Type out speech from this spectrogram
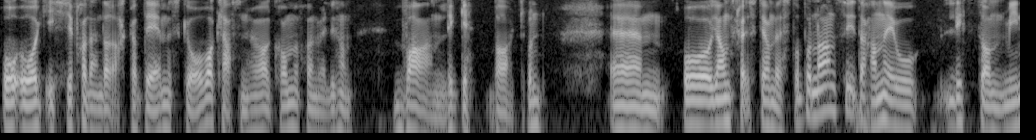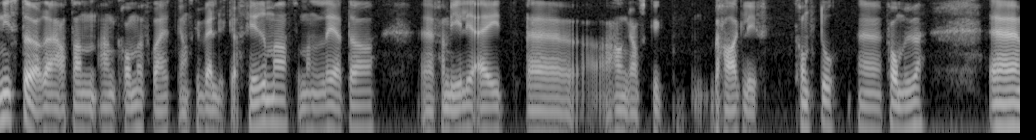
og, og ikke fra den der akademiske overklassen. Hun har kommet fra en veldig sånn vanlige bakgrunn. Um, og Jan Christian Vestre på den annen side, han er jo litt sånn ministøre. At han, han kommer fra et ganske vellykka firma som han leder. Eh, familieeid. Eh, har en ganske behagelig kontoformue. Eh,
